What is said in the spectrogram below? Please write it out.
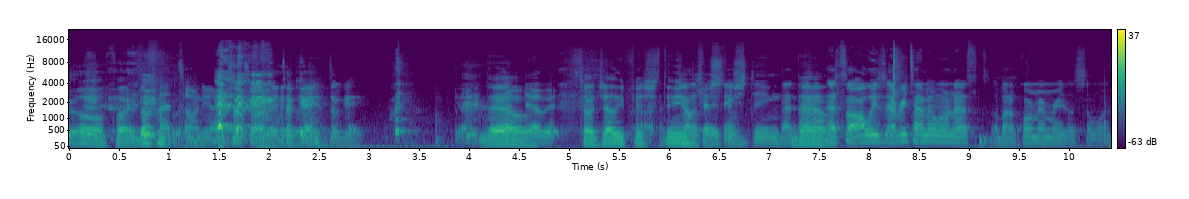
oh fuck. That Tony. It's okay. It's okay. It's okay. God Damn. damn it. So jellyfish uh, sting. jellyfish Jellyfish sting. That, that, that's always every time everyone asks about a core memory, that's the one.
